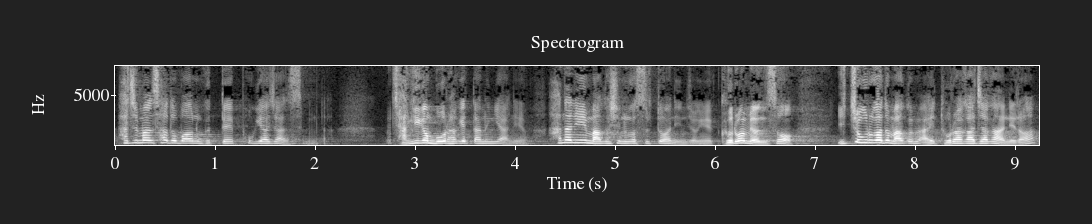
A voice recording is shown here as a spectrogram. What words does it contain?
하지만 사도 바울은 그때 포기하지 않습니다. 자기가 뭘 하겠다는 게 아니에요. 하나님이 막으시는 것을 또한 인정해요. 그러면서 이쪽으로 가도 막으면 아예 돌아가자가 아니라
